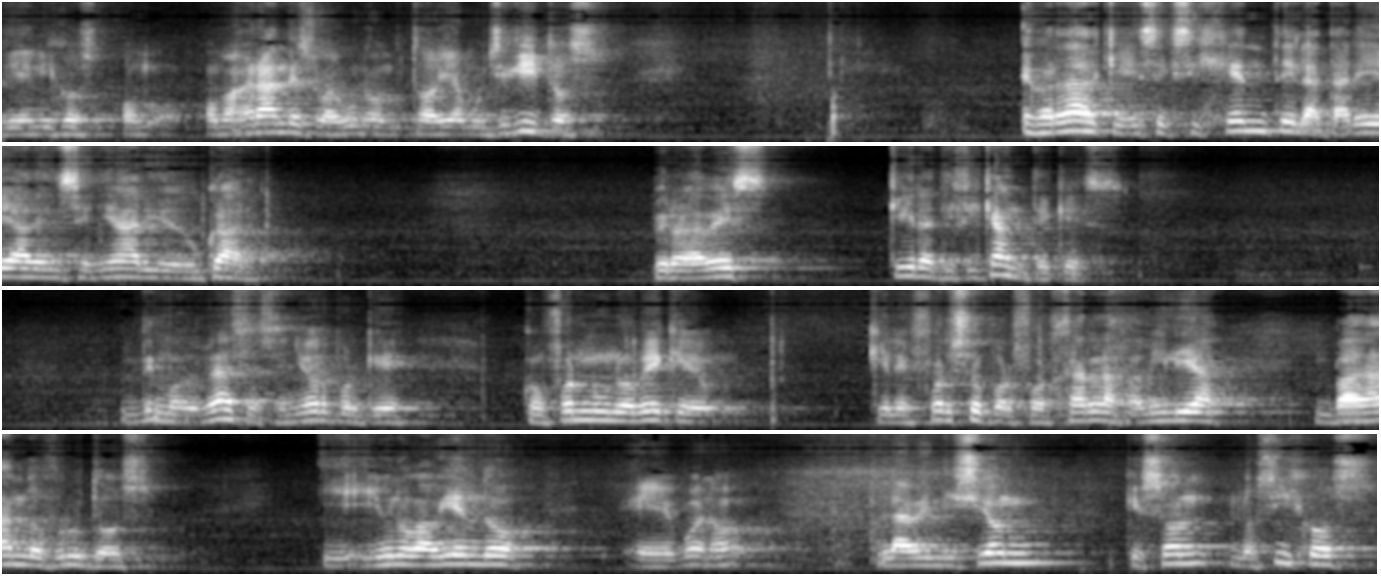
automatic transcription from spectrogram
tienen hijos o más grandes o algunos todavía muy chiquitos, es verdad que es exigente la tarea de enseñar y de educar, pero a la vez qué gratificante que es. Demos gracias, Señor, porque conforme uno ve que, el esfuerzo por forjar la familia va dando frutos y, uno va viendo, eh, bueno, la bendición que son los hijos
